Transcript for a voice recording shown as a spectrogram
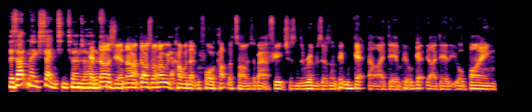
does that make sense in terms of how it does? Yeah, no, it does. I know we've covered that before a couple of times about futures and derivatives, and people get that idea. People get the idea that you're buying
